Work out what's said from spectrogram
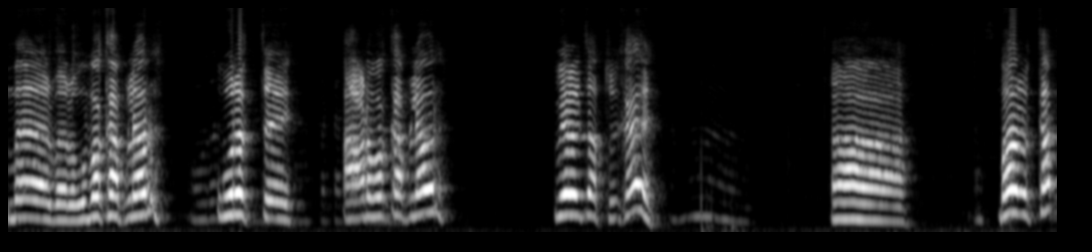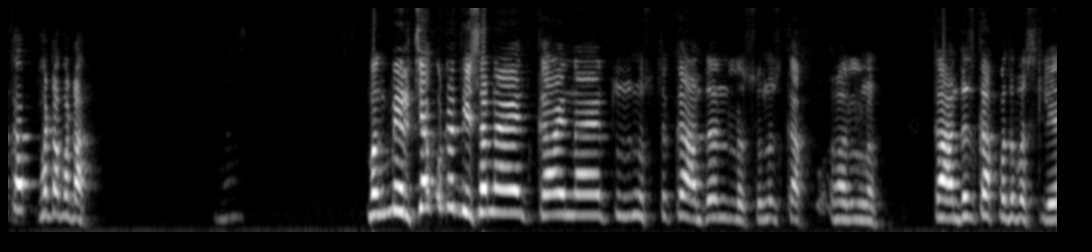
बर बर उभा कापल्यावर उरक- उरकतंय. आडवा कापल्यावर वेळ जातोय काय? हं. बर काप काप फटाफटा. मग? मिरच्या कुठं दिसत नाहीत काय नाही तुझं नुसतं कांदन लसूणच काप कांदाच कापत बसले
